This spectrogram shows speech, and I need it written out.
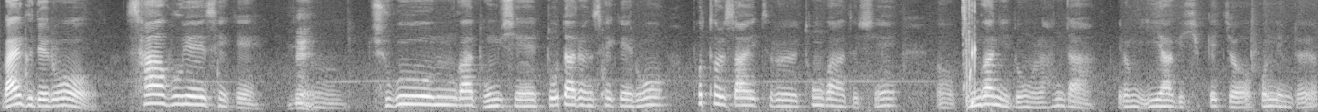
말 그대로 사후의 세계, 네. 음, 죽음과 동시에 또 다른 세계로 포털 사이트를 통과하듯이 어, 공간 이동을 한다. 이러면 이해하기 쉽겠죠, 꽃님들.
